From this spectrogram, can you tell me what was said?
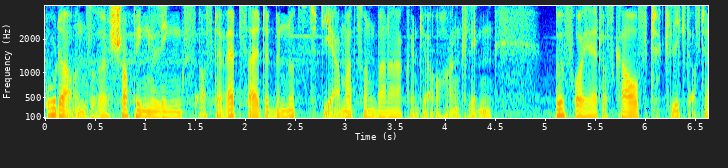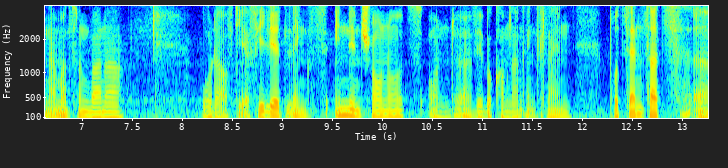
oder unsere Shopping-Links auf der Webseite benutzt. Die Amazon-Banner könnt ihr auch anklicken, bevor ihr etwas kauft. Klickt auf den Amazon-Banner oder auf die Affiliate-Links in den Show Notes und äh, wir bekommen dann einen kleinen Prozentsatz äh,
